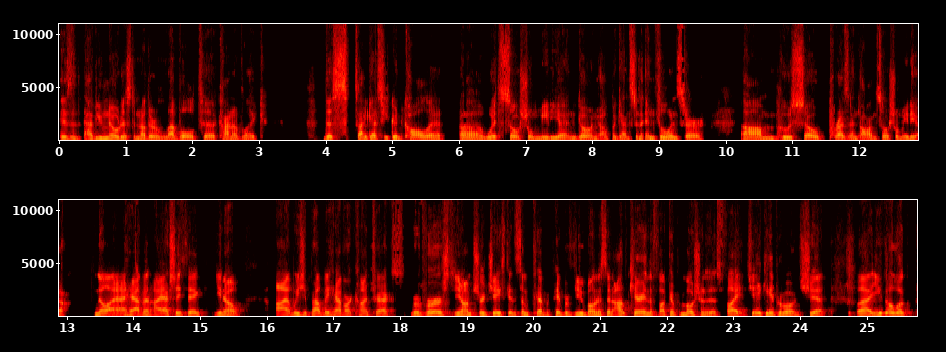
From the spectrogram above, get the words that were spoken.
is it, have you noticed another level to kind of like this? I guess you could call it uh, with social media and going up against an influencer um, who's so present on social media? No, I haven't. I actually think, you know, I, we should probably have our contracts reversed. You know, I'm sure Jake's getting some kind of pay per view bonus, and I'm carrying the fucking promotion of this fight. Jake ain't promoting shit. Uh, you go look,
